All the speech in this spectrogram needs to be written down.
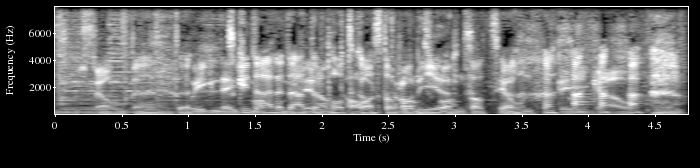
Verstanden. Ja, Und es gibt einen, der den Podcast abonniert.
